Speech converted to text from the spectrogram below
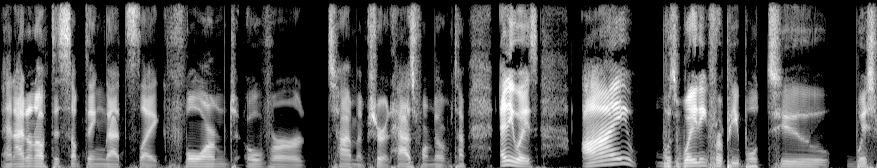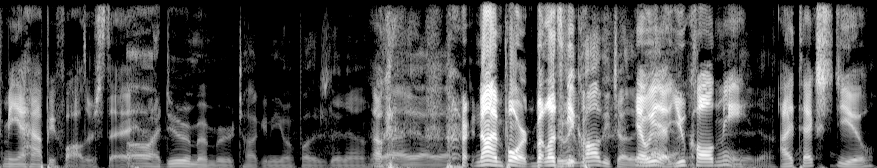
And I don't know if this is something that's like formed over time. I'm sure it has formed over time. Anyways, I was waiting for people to wish me a happy Father's Day. Oh, I do remember talking to you on Father's Day now. Okay. Yeah, yeah, yeah. Not important, but let's we keep. called each other. yeah, we yeah, did. You called me. we did, yeah. I texted you.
